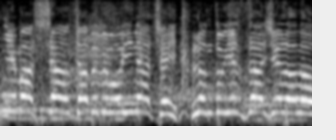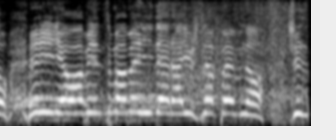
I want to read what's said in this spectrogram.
Nie ma szans, aby było inaczej. Ląduje za zieloną linią, a więc mamy lidera już na pewno. Czy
